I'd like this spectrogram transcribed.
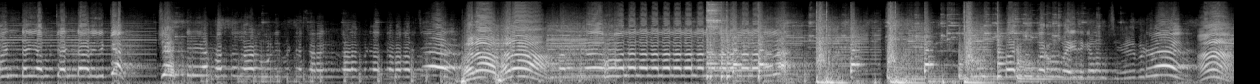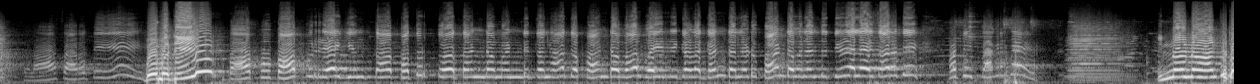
ಮಂಡಯಂ ಚಂಡಾಡಲಿಕ್ಕೆ ಕ್ಷತ್ರಿಯ ಪಂಥದೊಳಗೆ ಉಳಿಬಿಟ್ಟ ಸರಂಗಳ ಬಿಡ ತಡವರ್ಜೆ ಭಲ ಭಲ. ಬರು ಸಾರಥಿ ಭೂಪತಿ. ಬಾಪು ಬಾಪು ಇಂತ ಪತುರ್ತೋ ತಂಡ ಮಂಡಿತನಾದ ಪಾಂಡವ ವೈರಿಗಳ ಗಂಡ ನಡು ಪಾಂಡವನೆಂದು ತಿಳಿಯಲೇ ಸಾರಥಿ. ಅತಿ ಜಾಗ್ರತೆ ಇನ್ನೊಂದು ಅಂಕಿತ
